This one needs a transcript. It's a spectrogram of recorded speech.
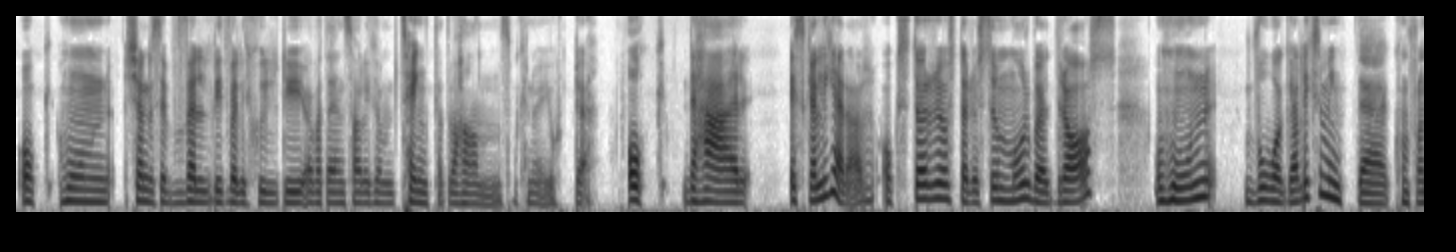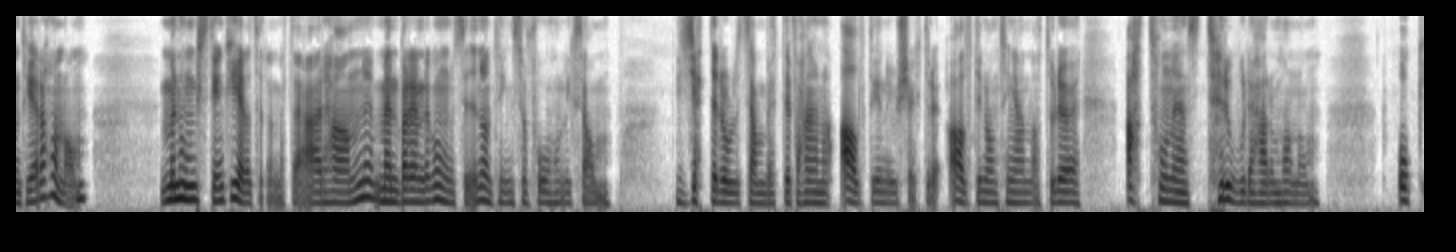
Och hon kände sig väldigt, väldigt skyldig över att ens ha liksom tänkt att det var han som kunde ha gjort det. Och det här eskalerar och större och större summor börjar dras och hon vågar liksom inte konfrontera honom. Men hon misstänker hela tiden att det är han. Men varenda gång hon säger någonting så får hon liksom jätteroligt samvete för han har alltid en ursäkt och det är alltid någonting annat och det är att hon ens tror det här om honom. Och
